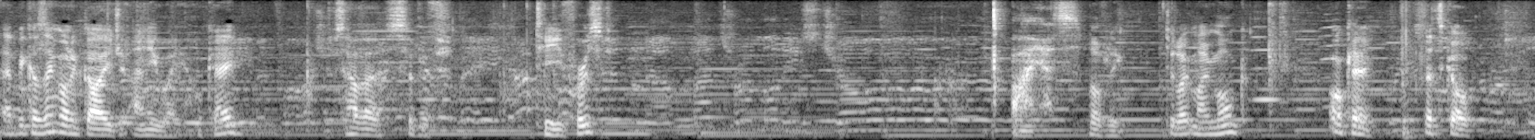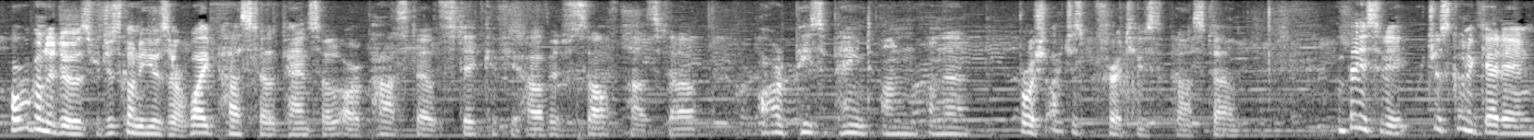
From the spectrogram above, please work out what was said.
uh, because I'm going to guide you anyway. Okay, just have a sip of tea first. Ah yes, lovely. Do you like my mug? Okay, let's go. What we're going to do is we're just going to use our white pastel pencil or pastel stick if you have it, soft pastel, or a piece of paint on, on a brush. I just prefer to use the pastel. And basically, we're just going to get in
